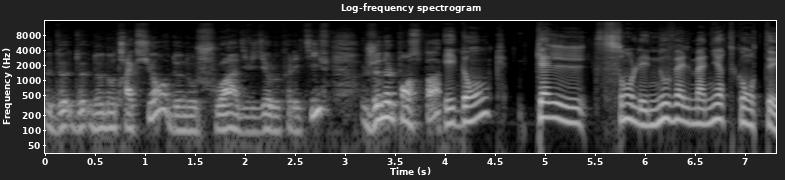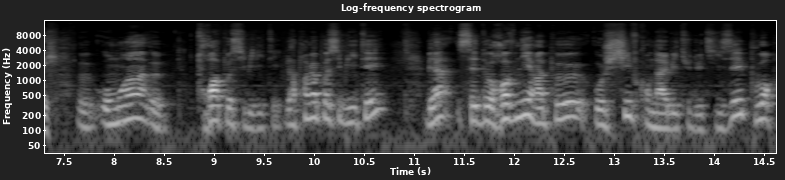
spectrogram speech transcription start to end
de, notre action, de nos choix individuels ou collectifs Je ne le pense pas. Et donc, quelles sont les nouvelles manières de compter? Euh, Au moins euh, trois possibilités. La première possibilité, eh bien, c'est de revenir un peu aux chiffres qu'on a l'habitude d'utiliser pour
